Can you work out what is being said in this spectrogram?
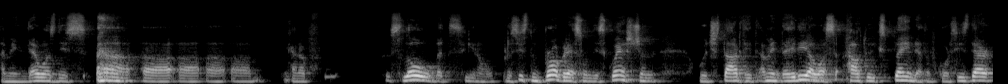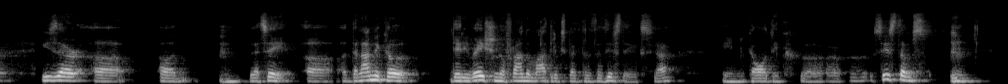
I mean, there was this uh, uh, uh, kind of slow but you know persistent progress on this question, which started. I mean, the idea was how to explain that. Of course, is there is there let's say a dynamical derivation of random matrix spectral statistics yeah, in chaotic systems?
